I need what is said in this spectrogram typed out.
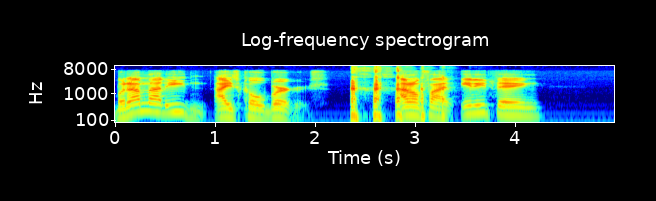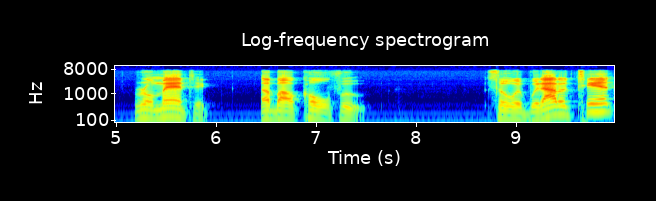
but I'm not eating ice cold burgers. I don't find anything romantic about cold food. So if without a tent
